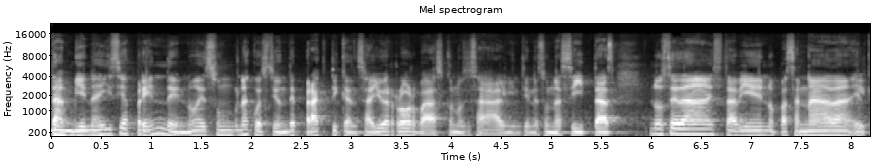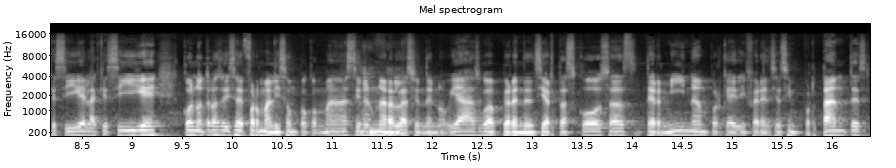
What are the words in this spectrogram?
También ahí se aprende, ¿no? Es una cuestión de práctica, ensayo, error, vas, conoces a alguien, tienes unas citas, no se da, está bien, no pasa nada, el que sigue, la que sigue, con otros ahí se formaliza un poco más, tienen una relación de noviazgo, aprenden ciertas cosas, terminan porque hay diferencias importantes.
